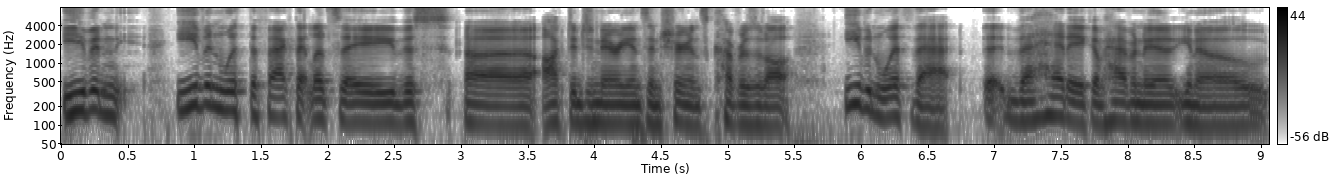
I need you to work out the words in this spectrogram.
even even with the fact that let's say this uh octogenarian's insurance covers it all. Even with that, uh, the headache of having to, you know,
